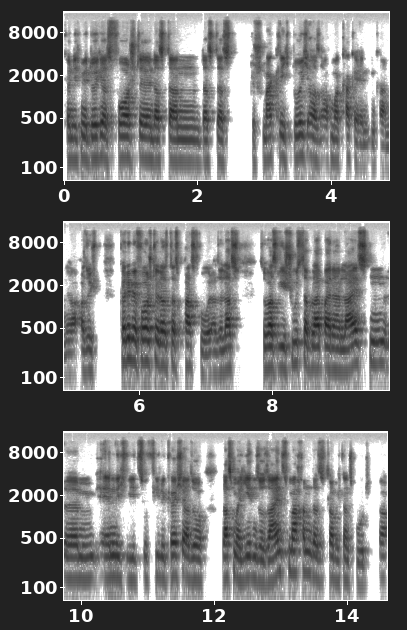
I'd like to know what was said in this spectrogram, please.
könnte ich mir durchaus vorstellen, dass dann, dass das geschmacklich durchaus auch mal Kacke enden kann. Ja. Also ich könnte mir vorstellen, dass das passt wohl. Also lass sowas wie Schuster bleibt bei deinen Leisten, ähm, ähnlich wie zu viele Köche. Also lass mal jeden so seins machen. Das ist, glaube ich, ganz gut. Ja.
